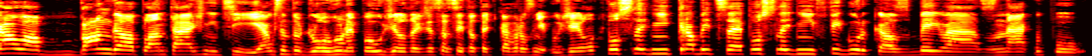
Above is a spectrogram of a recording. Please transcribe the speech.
Kawabanga plantážnicí. Já už jsem to dlouho nepoužil, takže jsem si to teďka hrozně užil. Poslední krabice, poslední figurka zbývá z nákupu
